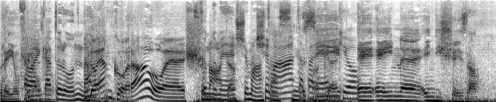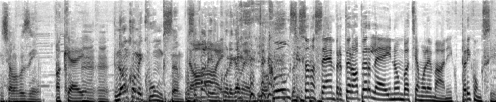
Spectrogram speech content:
Lei è un cavalcato l'onda. Lo è ancora o è Secondo scemata? me è scemata. Scemata sì. parecchio. È, è in, è in discesa, diciamo così. Ok. Mm-mm. Non come Kungs. Posso No, fare un collegamento? I Kung ci sono sempre, però per lei non battiamo le mani. Per i Kung sì.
